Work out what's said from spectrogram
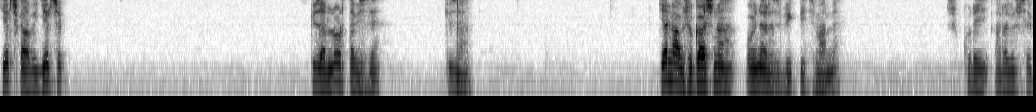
Geri çık abi geri çık. Güzel Lord da bizde. Güzel. Gelin abi şu karşına oynarız büyük bir ihtimalle. Şu kuleyi arabilirsek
